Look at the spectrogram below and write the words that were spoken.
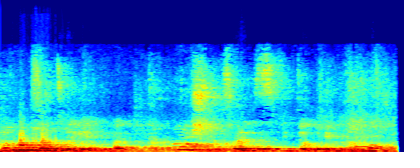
Co mam za co jechać? No jeszcze co jest widokiem na morze.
